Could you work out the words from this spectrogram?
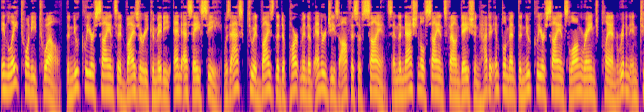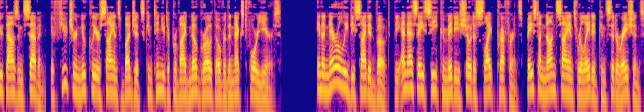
In late 2012, the Nuclear Science Advisory Committee was asked to advise the Department of Energy's Office of Science and the National Science Foundation how to implement the Nuclear Science Long-Range Plan written in 2007, if future nuclear science budgets continue to provide no growth over the next four years. In a narrowly decided vote, the NSAC committee showed a slight preference, based on non-science related considerations,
